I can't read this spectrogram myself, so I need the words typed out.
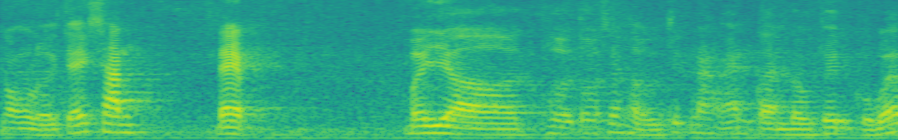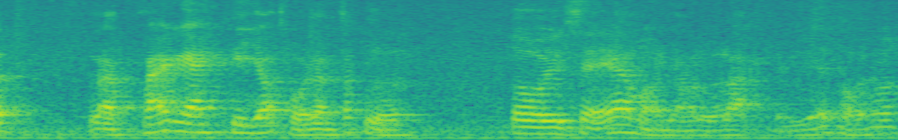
Ngọn lửa cháy xanh, đẹp. Bây giờ thôi, tôi sẽ thử chức năng an toàn đầu tiên của bếp là khóa ga khi gió thổi làm tắt lửa. Tôi sẽ mở nhỏ lửa lại để dễ thổi hơn.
